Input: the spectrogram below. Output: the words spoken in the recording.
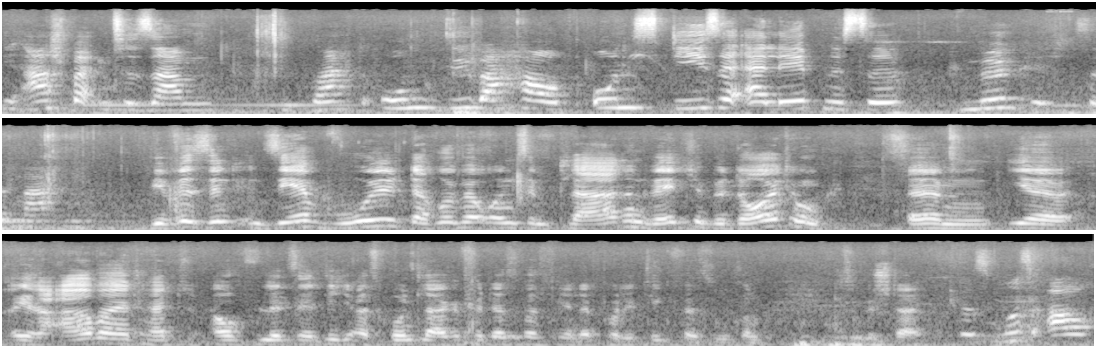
die Arschbacken zusammenmacht, um überhaupt uns diese Erlebnisse möglich zu machen. Wir sind sehr wohl darüber uns im Klaren, welche Bedeutung ähm, ihr, ihre Arbeit hat, auch letztendlich als Grundlage für das, was wir in der Politik versuchen zu gestalten. Es muss auch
